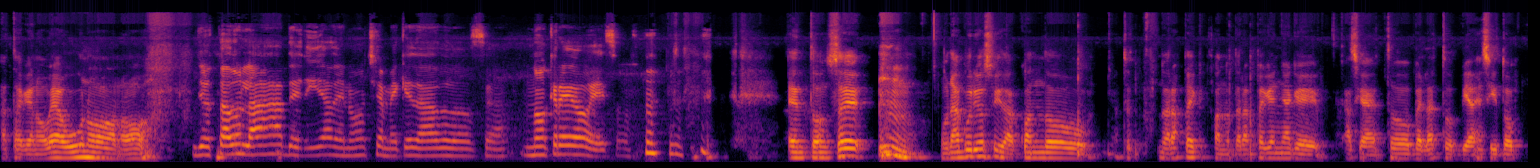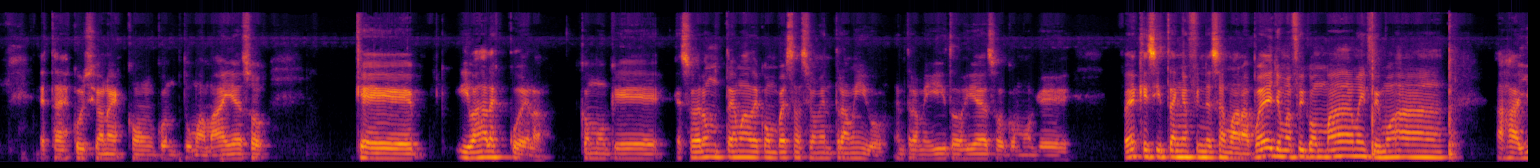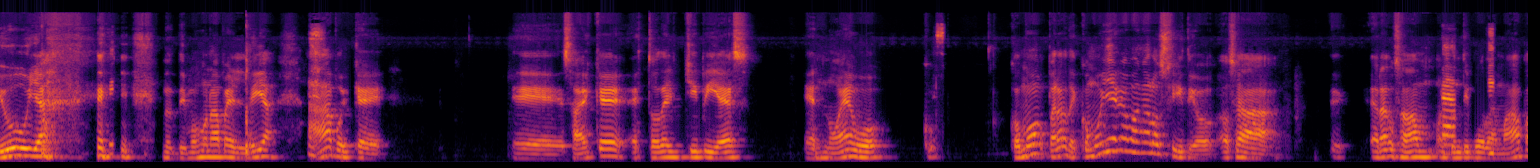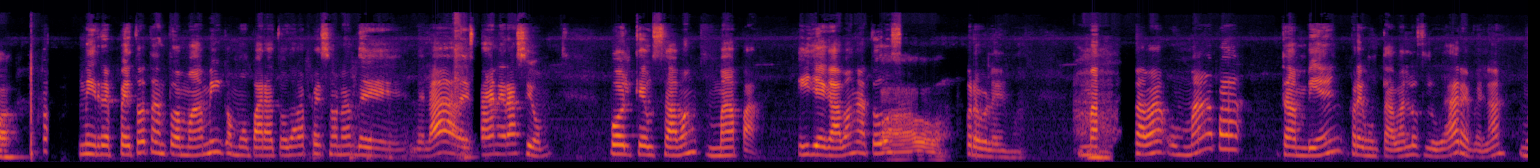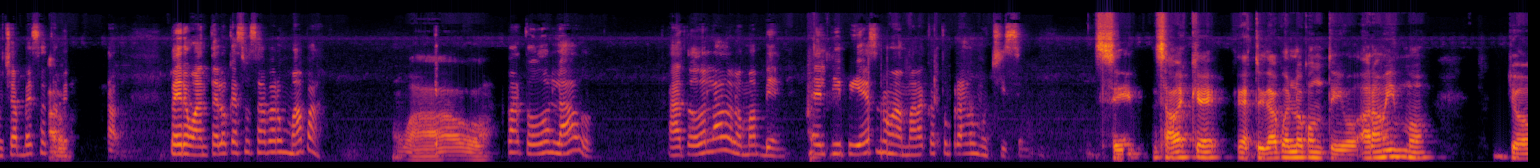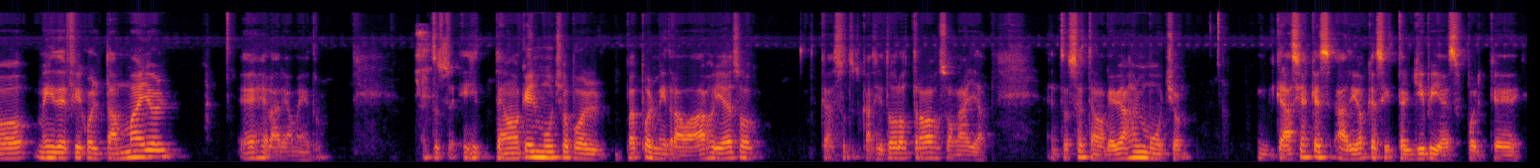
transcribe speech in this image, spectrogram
hasta que no vea uno, no. Yo he estado en Lajas de día, de noche, me he quedado, o sea, no creo eso. Entonces, una curiosidad, cuando, eras cuando eras pequeña que hacías estos, ¿verdad? estos viajecitos, estas excursiones con, con tu mamá y eso, que ibas a la escuela, como que eso era un tema de conversación entre amigos, entre amiguitos y eso, como que, pues, ¿qué hiciste en el fin de semana? Pues yo me fui con mamá y fuimos a, a Jayuya, nos dimos una perdida. Ah, porque, eh, ¿sabes que Esto del GPS es nuevo. ¿Cómo, espérate, cómo llegaban a los sitios? O sea, eh, ¿era, ¿usaban algún tipo de mapa? mi respeto tanto a mami como para todas las personas de, la, de esta generación, porque usaban mapa y llegaban a todos los problemas. Usaban un mapa, también preguntaban los lugares, ¿verdad? Muchas veces también Pero antes lo que se usaba era un mapa. Wow. A todos lados. A todos lados lo más bien. El GPS nos ha mal acostumbrado muchísimo. Sí, sabes que estoy de acuerdo contigo. Ahora mismo yo, mi dificultad mayor es el área metro. Entonces, y tengo que ir mucho por, pues, por mi trabajo y eso, casi, todos los trabajos son allá. Entonces, tengo que viajar mucho. Gracias a Dios que existe el GPS, porque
